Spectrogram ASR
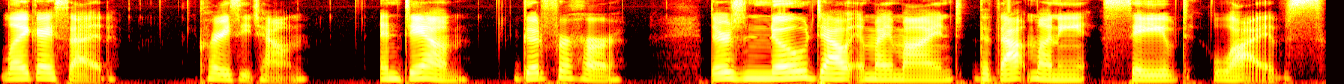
Like I said, crazy town. And damn, good for her. There's no doubt in my mind that that money saved lives.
